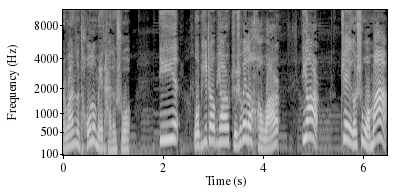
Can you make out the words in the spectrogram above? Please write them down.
这丸子头都没抬的说：“第一，我 P 照片只是为了好玩；第二，这个是我妈。”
